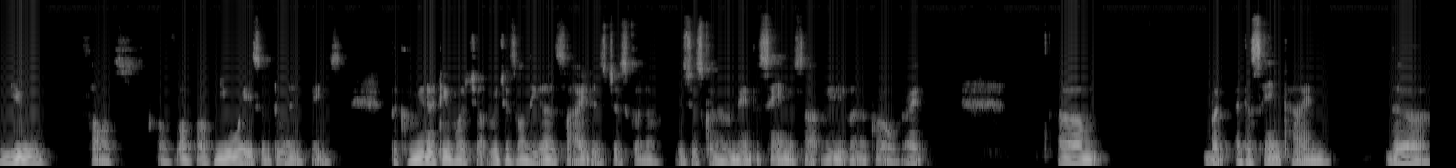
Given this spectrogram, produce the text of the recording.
new thoughts of, of, of new ways of doing things the community which which is on the other side is just gonna is just gonna remain the same it's not really gonna grow right um, but at the same time the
